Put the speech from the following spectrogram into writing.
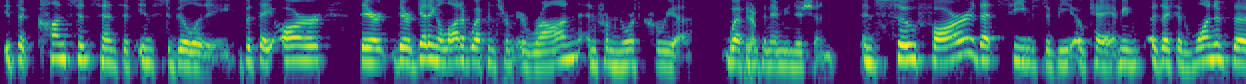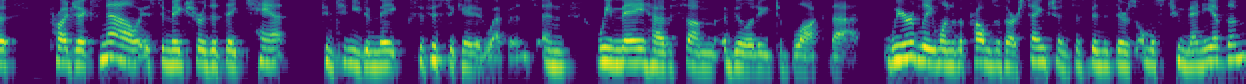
It's a constant sense of instability but they are they're they're getting a lot of weapons from Iran and from North Korea weapons yep. and ammunition. And so far, that seems to be okay. I mean, as I said, one of the projects now is to make sure that they can't continue to make sophisticated weapons. And we may have some ability to block that. Weirdly, one of the problems with our sanctions has been that there's almost too many of them.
